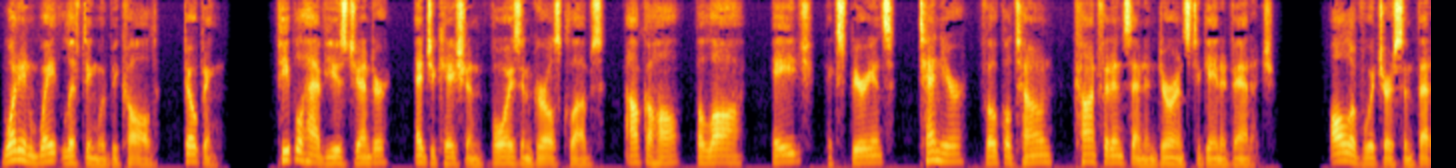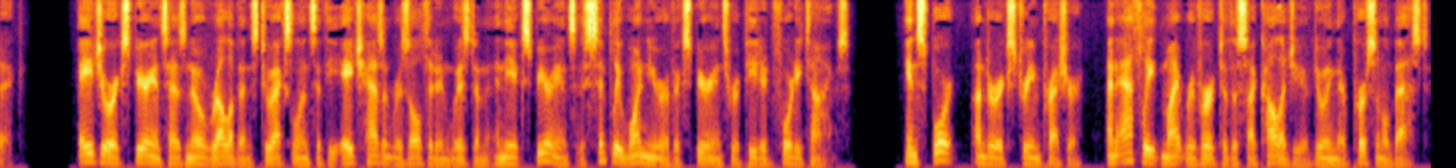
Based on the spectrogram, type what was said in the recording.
what in weightlifting would be called doping. People have used gender, education, boys and girls clubs, alcohol, the law, age, experience, tenure, vocal tone, confidence, and endurance to gain advantage. All of which are synthetic. Age or experience has no relevance to excellence if the age hasn't resulted in wisdom and the experience is simply one year of experience repeated 40 times. In sport, under extreme pressure, an athlete might revert to the psychology of doing their personal best.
